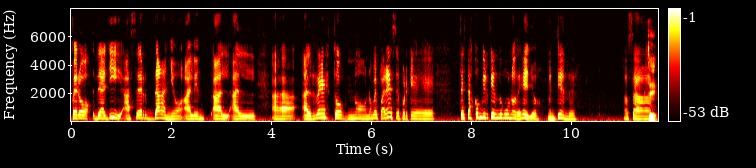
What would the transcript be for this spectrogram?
pero de allí hacer daño al, al, al, al resto no, no me parece, porque te estás convirtiendo en uno de ellos, ¿me entiendes? O sea. Sí,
